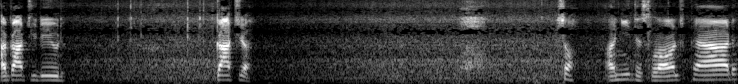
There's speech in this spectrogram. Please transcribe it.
I got you, dude. Gotcha. So, I need this launch pad.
